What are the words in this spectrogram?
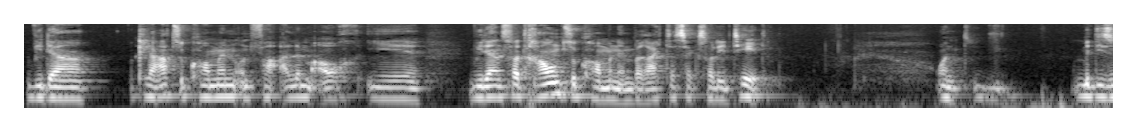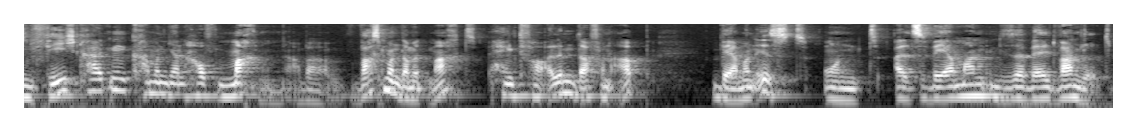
wieder klarzukommen und vor allem auch wieder ins Vertrauen zu kommen im Bereich der Sexualität. Und mit diesen Fähigkeiten kann man ja einen Haufen machen, aber was man damit macht, hängt vor allem davon ab, wer man ist und als wer man in dieser Welt wandelt.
